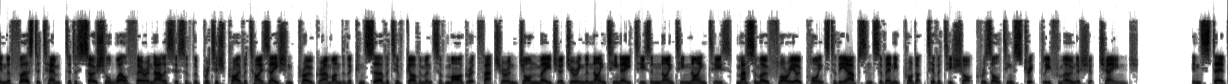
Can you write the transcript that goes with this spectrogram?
In the first attempt at a social welfare analysis of the British privatisation programme under the Conservative governments of Margaret Thatcher and John Major during the 1980s and 1990s, Massimo Florio points to the absence of any productivity shock resulting strictly from ownership change. Instead,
